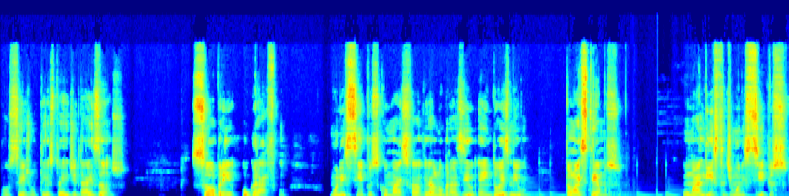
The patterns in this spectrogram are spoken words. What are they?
ou seja, um texto aí de 10 anos. Sobre o gráfico, municípios com mais favela no Brasil em 2000. Então nós temos uma lista de municípios,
